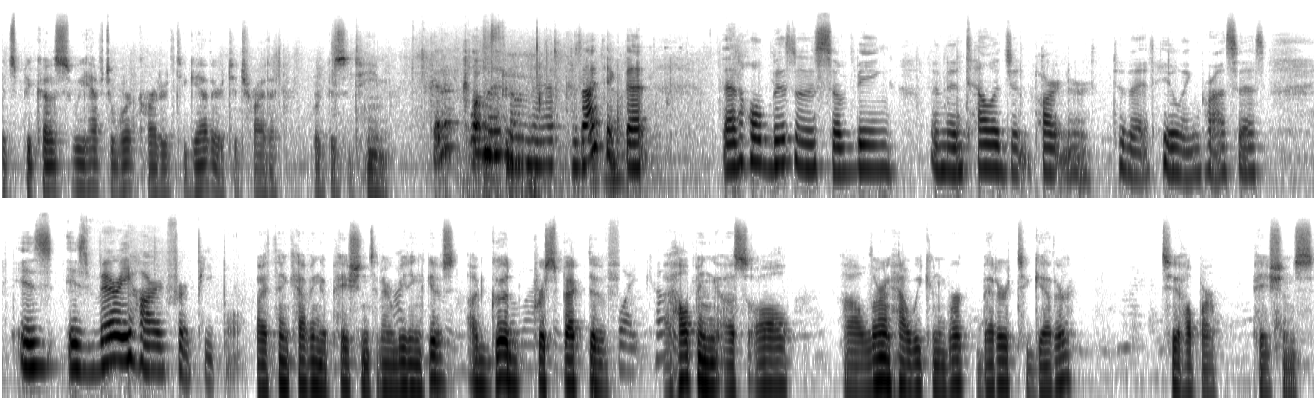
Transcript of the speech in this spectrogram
It's because we have to work harder together to try to work as a team. Can I comment on that? Because I think that that whole business of being an intelligent partner to that healing process is is very hard for people. I think having a patient in our meeting gives a good perspective, uh, helping us all uh, learn how we can work better together to help our patients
